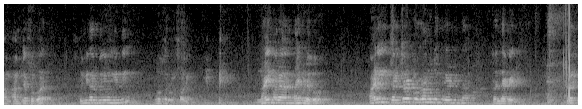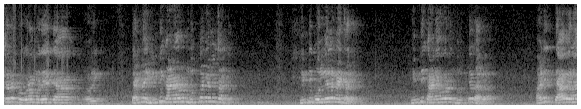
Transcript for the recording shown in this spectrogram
आम- आमच्यासोबत. तर मी त्याला बघितलं हिंदी नो सर सॉरी नाही मला नाही म्हणत तो. आणि कल्चरल प्रोग्राम होतो पीएचडीचा संध्याकाळी. कल्चरल प्रोग्राममध्ये त्या त्यांना हिंदी गाण्यावरून नृत्य केलं चालतं. हिंदी बोललेलं नाही चालत. हिंदी गाण्यावर नृत्य झालं आणि त्यावेळेला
